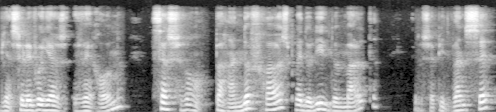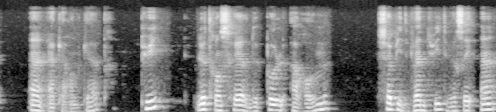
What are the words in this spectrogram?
Bien, sur les voyages vers Rome, s'achevant par un naufrage près de l'île de Malte, c'est le chapitre 27, 1 à 44, puis le transfert de Paul à Rome, chapitre 28, verset 1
